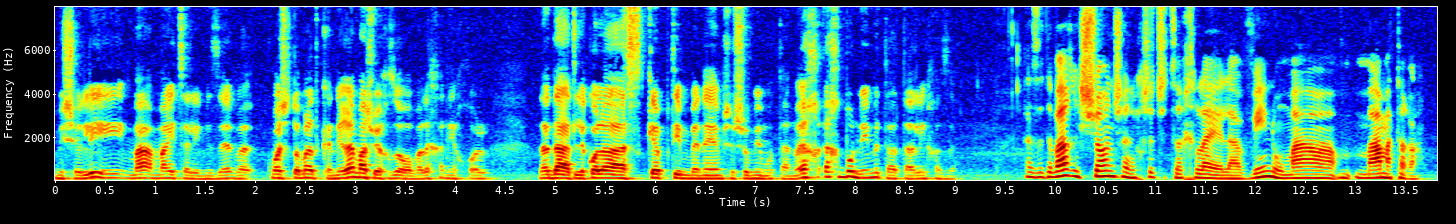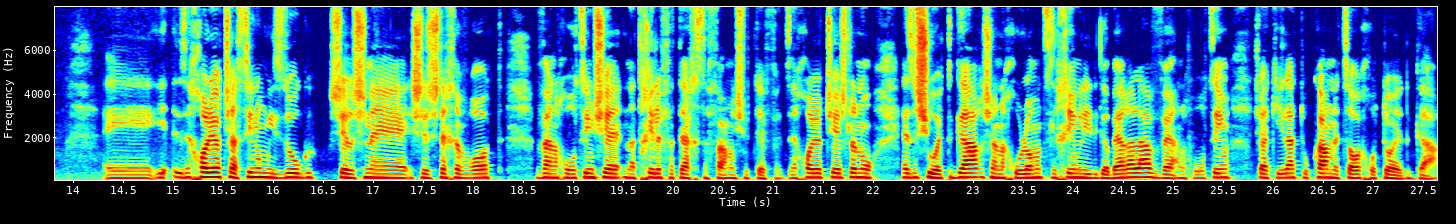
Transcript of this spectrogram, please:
משלי, מה, מה יצא לי מזה, וכמו שאת אומרת, כנראה משהו יחזור, אבל איך אני יכול לדעת לכל הסקפטים ביניהם ששומעים אותנו, איך, איך בונים את התהליך הזה? אז הדבר הראשון שאני חושבת שצריך להבין הוא מה, מה המטרה. אה, זה יכול להיות שעשינו מיזוג של, שני, של שתי חברות, ואנחנו רוצים שנתחיל לפתח שפה משותפת. זה יכול להיות שיש לנו איזשהו אתגר שאנחנו לא מצליחים להתגבר עליו, ואנחנו רוצים שהקהילה תוקם לצורך אותו אתגר.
